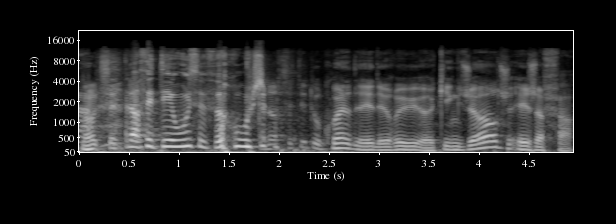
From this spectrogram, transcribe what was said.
Alors c'était où ce feu rouge? Alors c'était au coin des, rues euh, King George et Jaffa.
